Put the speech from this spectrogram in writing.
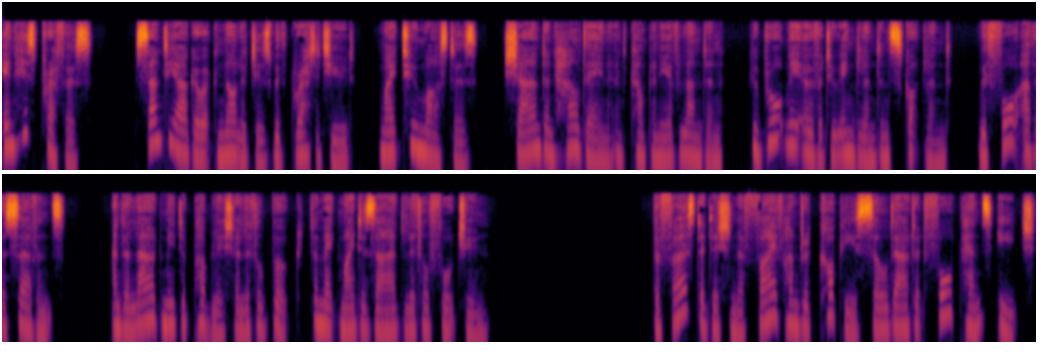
In his preface, Santiago acknowledges with gratitude my two masters, Shand and Haldane and Company of London, who brought me over to England and Scotland, with four other servants, and allowed me to publish a little book to make my desired little fortune. The first edition of 500 copies sold out at four pence each,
